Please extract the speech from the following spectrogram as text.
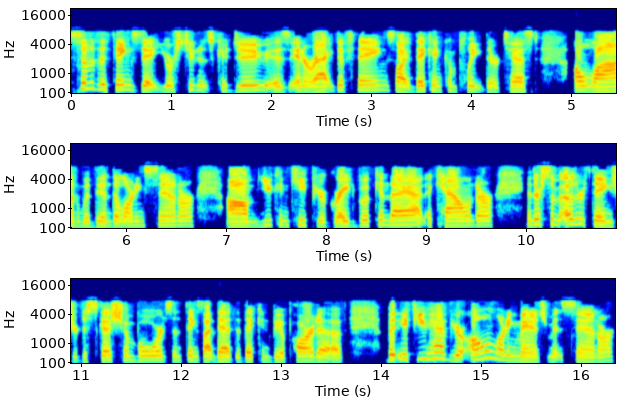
some of the things that your students could do is interactive things like they can complete their test online within the learning center. Um, you can keep your grade book in that a calendar and there's some other things your discussion boards and things like that that they can be a part of. But if you have your own learning management center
